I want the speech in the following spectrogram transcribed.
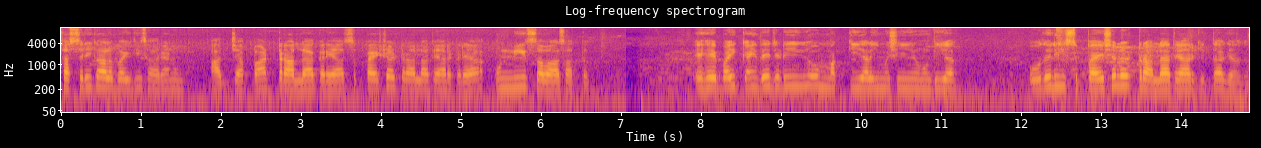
ਸਤਿ ਸ੍ਰੀ ਅਕਾਲ ਬਾਈ ਜੀ ਸਾਰਿਆਂ ਨੂੰ। ਅੱਜ ਆਪਾਂ ਟਰਾਲਾ ਕਰਿਆ ਸਪੈਸ਼ਲ ਟਰਾਲਾ ਤਿਆਰ ਕਰਿਆ 1907 ਇਹ ਬਾਈ ਕਹਿੰਦੇ ਜਿਹੜੀ ਉਹ ਮੱਕੀ ਵਾਲੀ ਮਸ਼ੀਨ ਹੁੰਦੀ ਆ, ਉਹਦੇ ਲਈ ਸਪੈਸ਼ਲ ਟਰਾਲਾ ਤਿਆਰ ਕੀਤਾ ਗਿਆ ਗਾ,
